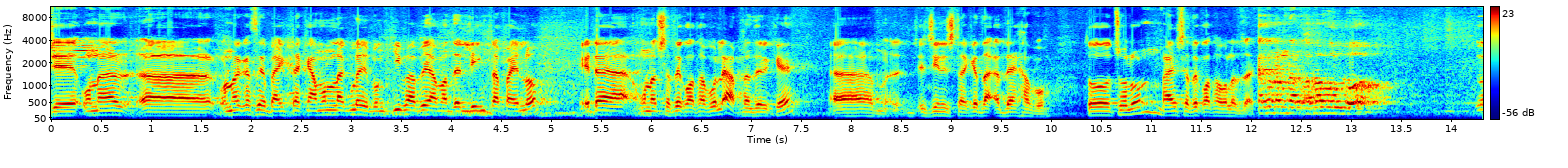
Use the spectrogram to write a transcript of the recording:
যে ওনার ওনার কাছে বাইকটা কেমন লাগল এবং কীভাবে আমাদের লিঙ্কটা পাইলো এটা ওনার সাথে কথা বলে আপনাদেরকে জিনিসটাকে দেখাবো। তো চলুন ভাইয়ের সাথে কথা বলা যাক। এখন আমরা কথা বলব। তো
